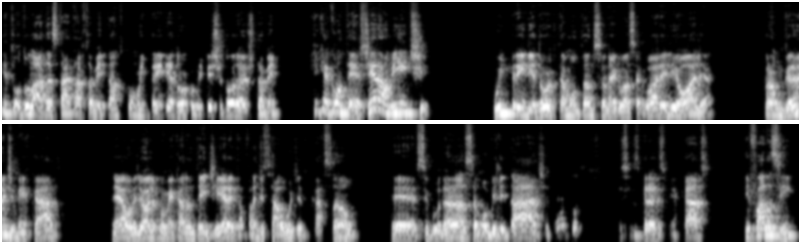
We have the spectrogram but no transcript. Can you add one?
e estou do lado das startups também, tanto como empreendedor como investidor anjo também. O que, que acontece? Geralmente, o empreendedor que está montando seu negócio agora, ele olha para um grande mercado, né? ou ele olha para o mercado não tem dinheiro, então falando de saúde, educação, é, segurança, mobilidade, né, todos esses grandes mercados, e fala assim:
